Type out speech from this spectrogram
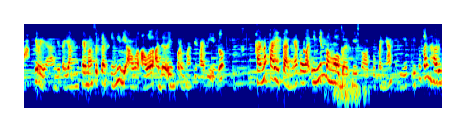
akhir ya gitu. Yang saya maksudkan ini di awal-awal ada informasi tadi itu karena kaitannya kalau ingin mengobati suatu penyakit itu kan harus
